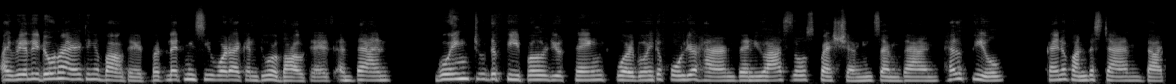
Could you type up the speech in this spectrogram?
I really don't know anything about it, but let me see what I can do about it. And then going to the people you think who are going to hold your hand when you ask those questions and then help you kind of understand that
